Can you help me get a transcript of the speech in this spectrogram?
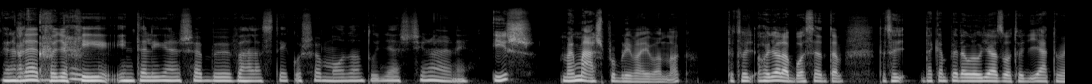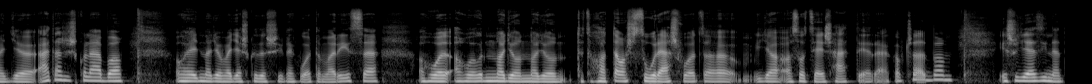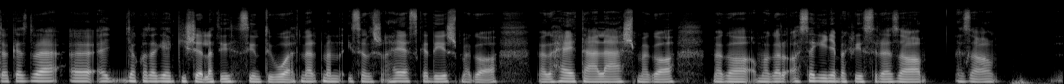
nem lehet, hogy aki intelligensebb, ő választékosabb módon tudja ezt csinálni? Is, meg más problémái vannak. Tehát, hogy, hogy alapból szerintem, tehát, hogy nekem például ugye az volt, hogy jártam egy általános iskolába, ahol egy nagyon vegyes közösségnek voltam a része, ahol, ahol nagyon-nagyon, tehát hatalmas szórás volt a, ugye a, a szociális háttérrel kapcsolatban, és ugye ez innentől kezdve egy gyakorlatilag ilyen kísérleti szintű volt, mert, mert iszonyatosan a helyezkedés, meg a, meg a helytállás, meg a, meg a, meg a, a szegényebbek részéről ez a, ez a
